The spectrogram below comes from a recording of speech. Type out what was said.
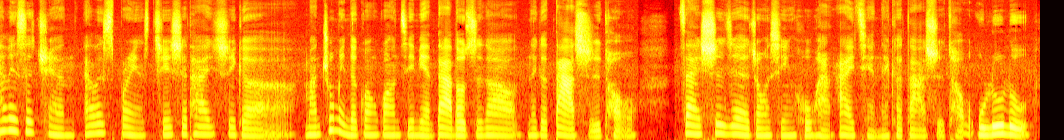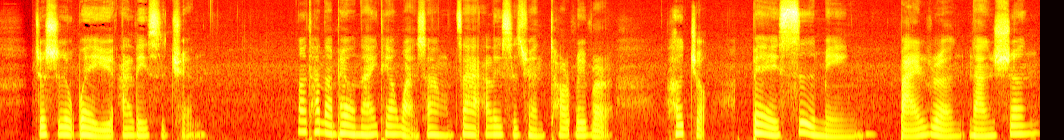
爱丽丝泉 （Alice Springs） 其实它是一个蛮著名的观光景点，大家都知道那个大石头在世界的中心呼喊爱情那颗大石头乌鲁鲁，就是位于爱丽丝泉。那她男朋友那一天晚上在爱丽丝泉 Todd River 喝酒，被四名白人男生，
